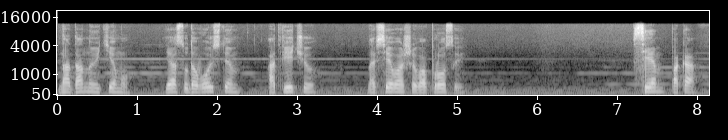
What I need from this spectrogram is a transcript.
на данную тему. Я с удовольствием отвечу на все ваши вопросы. Всем пока!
